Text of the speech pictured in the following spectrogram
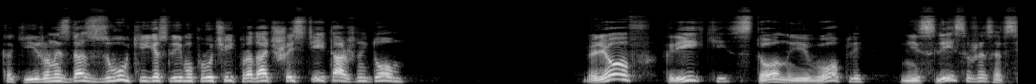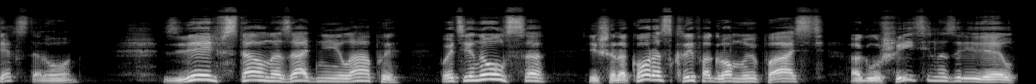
какие же он издаст звуки, если ему поручить продать шестиэтажный дом? Рев, крики, стоны и вопли неслись уже со всех сторон. Зверь встал на задние лапы, потянулся и, широко раскрыв огромную пасть, оглушительно заревел.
